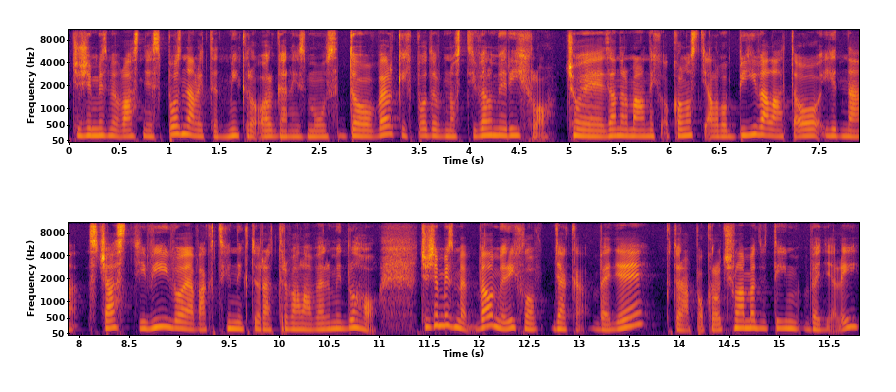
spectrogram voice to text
Čiže my sme vlastne spoznali ten mikroorganizmus do veľkých podrobností veľmi rýchlo, čo je za normálnych okolností, alebo bývala to jedna z častí vývoja vakcíny, ktorá trvala veľmi dlho. Čiže my sme veľmi rýchlo vďaka vede, ktorá pokročila medzi tým, vedeli,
